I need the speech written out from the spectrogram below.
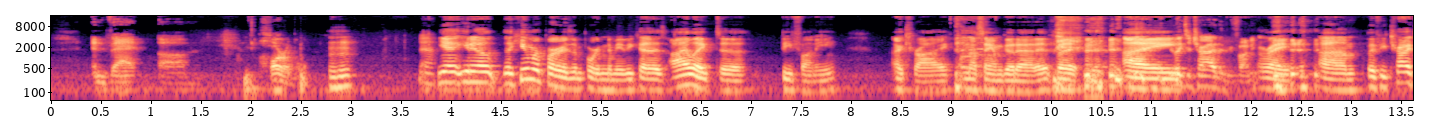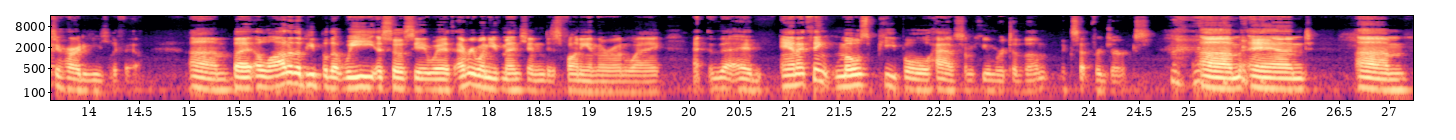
and that um, horrible. Yeah, you know, the humor part is important to me because I like to be funny. I try. I'm not saying I'm good at it, but I you like to try to be funny, right. Um, but if you try too hard, you usually fail. Um, but a lot of the people that we associate with, everyone you've mentioned is funny in their own way, and, and I think most people have some humor to them, except for jerks. Um, and um,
